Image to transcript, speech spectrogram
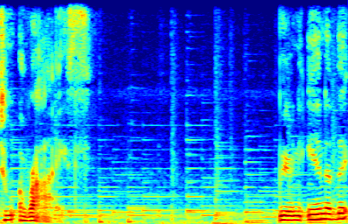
to arise. We're in the end of the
